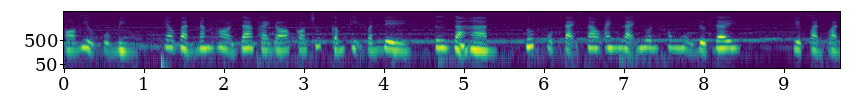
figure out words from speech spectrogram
khó hiểu của mình, theo bản năng hỏi ra cái đó có chút cấm kỵ vấn đề. Tư Dạ Hàn, rốt cuộc tại sao anh lại luôn không ngủ được đây? Diệp Oản Oản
